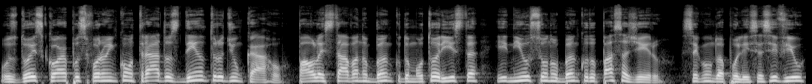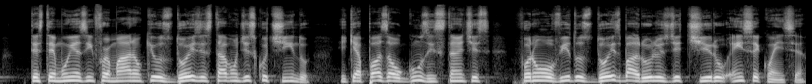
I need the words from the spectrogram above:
Os dois corpos foram encontrados dentro de um carro. Paula estava no banco do motorista e Nilson no banco do passageiro. Segundo a Polícia Civil, Testemunhas informaram que os dois estavam discutindo e que, após alguns instantes, foram ouvidos dois barulhos de tiro em sequência.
